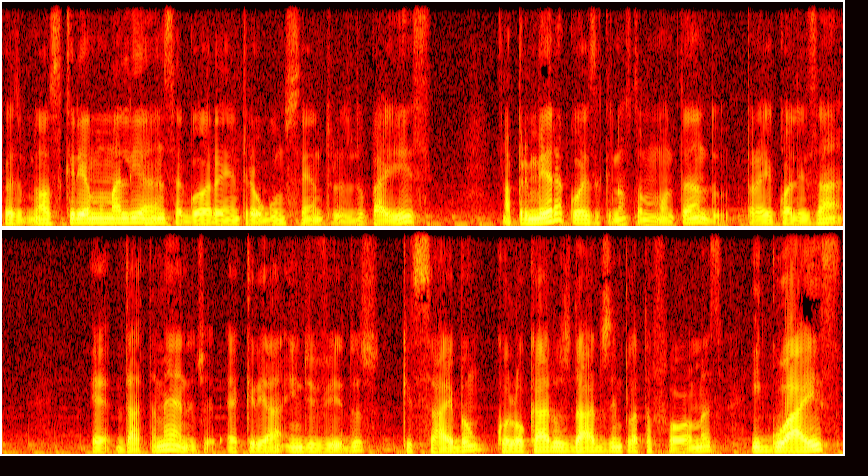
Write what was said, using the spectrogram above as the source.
Por exemplo, nós criamos uma aliança agora entre alguns centros do país. A primeira coisa que nós estamos montando para equalizar é data manager, é criar indivíduos que saibam colocar os dados em plataformas iguais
